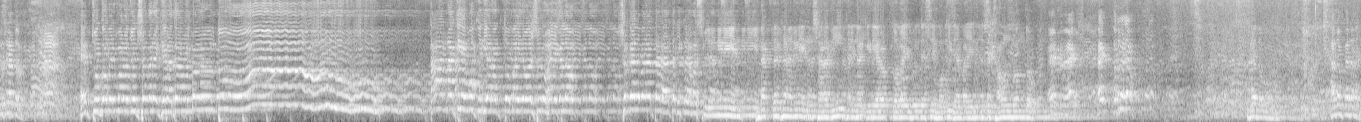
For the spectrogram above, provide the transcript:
লাগতেছে না তো একটু গভীর মনোযোগ সহকারে খেলা কারণ তার নাকি মুখ দিয়ে রক্ত বাইরে শুরু হয়ে গেল সকালবেলা তাড়াতাড়ি করে হসপিটালে নিলেন ডাক্তারখানা নিলেন সারাদিন খালি নাকি দিয়ে রক্ত বাইর হইতেছে মুখে দিয়ে বাইর হইতেছে খাওন বন্ধ বেয়াদব। আদব কায়দা নাই।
